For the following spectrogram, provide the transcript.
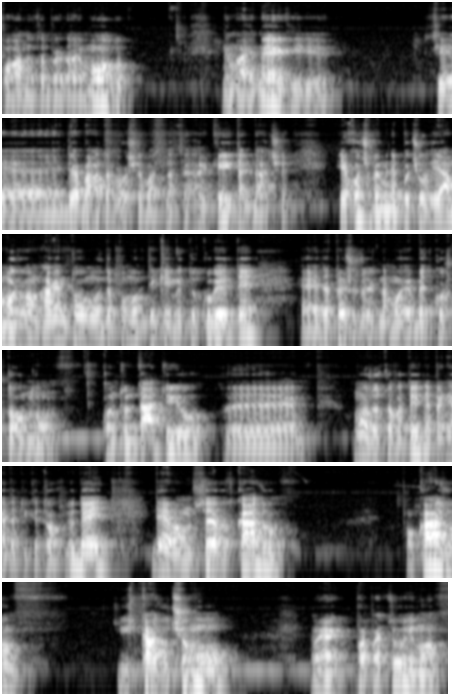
погано забирає мозок, немає енергії, йде багато грошей у вас на цигарки і так далі. Я хочу, щоб ви мене почули. Я можу вам гарантовано допомогти кинути курити. Е, Запишуйтесь на мою безкоштовну консультацію. Е, Можу цього тижня прийняти тільки трьох людей, де я вам все розкажу покажу і скажу чому. Ми попрацюємо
